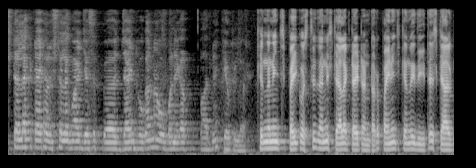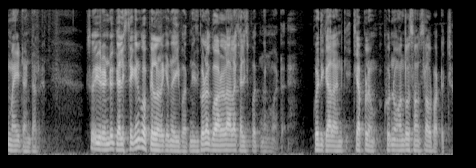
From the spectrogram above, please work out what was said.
स्टेलेगटाइट और स्टेलेगमाइट जैसे जॉइंट होगा ना वो बनेगा बाद में केव पिलर కింద నుంచి పైకి వస్తే దాన్ని స్టాలక్టైట్ అంటారు పైనుంచి కిందకి దిగితే స్టాల్మైట్ అంటారు సో ఈ రెండు కలిస్తే కనుక ఒక పిల్లర్ కింద అయిపోతుంది ఇది కూడా గోడల అలా కలిసిపోతుంది అనమాట కొద్ది కాలానికి చెప్పలేము కొన్ని వందల సంవత్సరాలు పట్టొచ్చు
